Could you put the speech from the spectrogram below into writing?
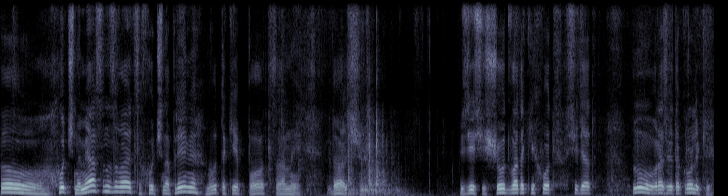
О, хочешь на мясо называется, хочешь на племя. Ну, вот такие пацаны. Дальше. Здесь еще два таких вот сидят. Ну, разве это кролики?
